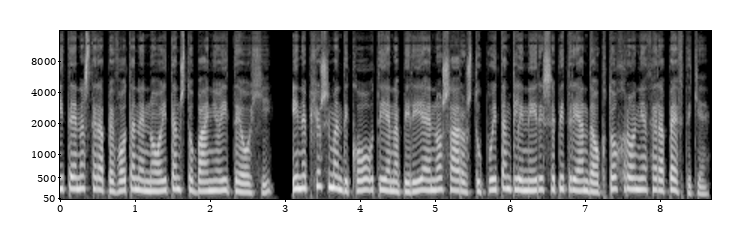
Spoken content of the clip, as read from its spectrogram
είτε ένας θεραπευόταν ενώ ήταν στο μπάνιο είτε όχι, είναι πιο σημαντικό ότι η αναπηρία ενός άρρωστου που ήταν κλινήρη επί 38 χρόνια θεραπεύτηκε.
